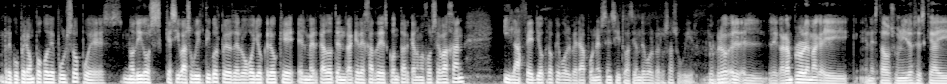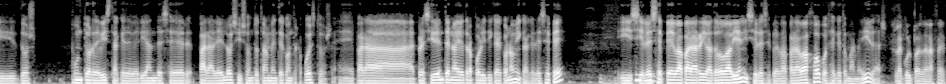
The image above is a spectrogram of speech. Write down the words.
recupera un poco de pulso, pues no digo que sí va a subir tipos, pero desde luego yo creo que el mercado tendrá que dejar de descontar que a lo mejor se bajan y la Fed yo creo que volverá a ponerse en situación de volverlos a subir. Yo creo el, el gran problema que hay en Estados Unidos es que hay dos puntos de vista que deberían de ser paralelos y son totalmente contrapuestos. Eh, para el presidente no hay otra política económica que el SP y si el SP va para arriba todo va bien y si el SP va para abajo pues hay que tomar medidas. La culpa es de la Fed.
